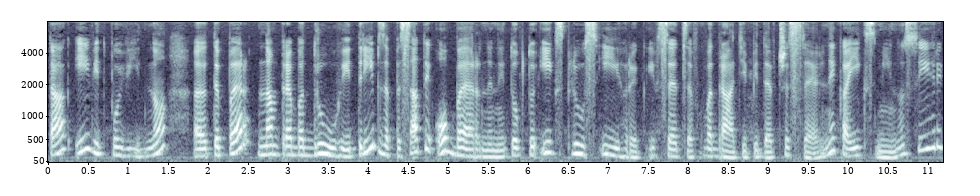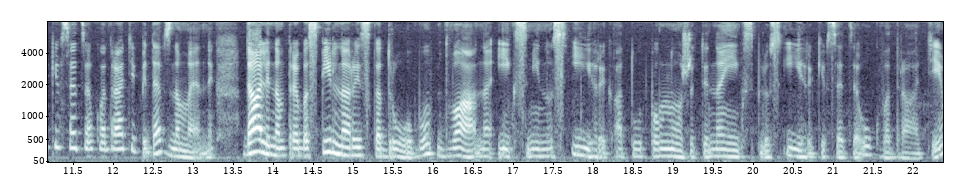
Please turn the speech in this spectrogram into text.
Так, І відповідно е, тепер нам треба другий дріб записати обернений, тобто х плюс y і все це в квадраті піде в чисельник, а х мінус y і все це в квадраті піде в знаменник. Далі нам треба спільна риска дробу 2 на х мінус y, а тут помножити на х плюс y і все це у квадраті.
